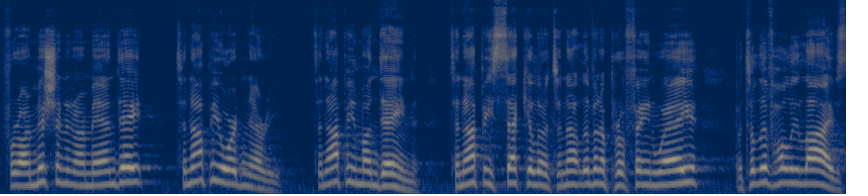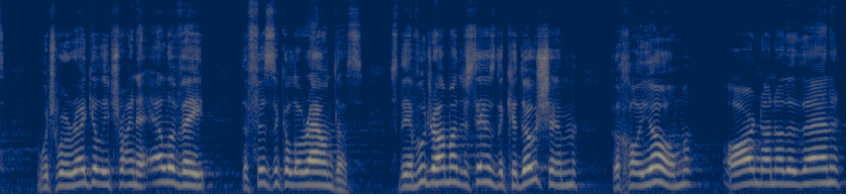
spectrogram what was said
for our mission and our mandate to not be ordinary, to not be mundane, to not be secular, to not live in a profane way, but to live holy lives, which we're regularly trying to elevate the physical around us. So the Avudraham understands the Kedoshim, B'chol Yom, are none other than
